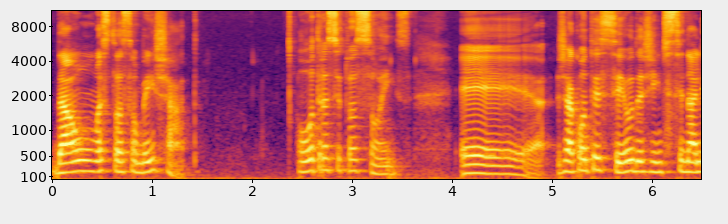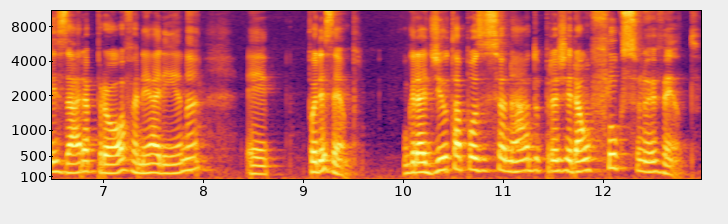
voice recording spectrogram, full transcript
dá uma situação bem chata. Outras situações. É, já aconteceu da gente sinalizar a prova, né, a arena, é, por exemplo, o gradil está posicionado para gerar um fluxo no evento.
